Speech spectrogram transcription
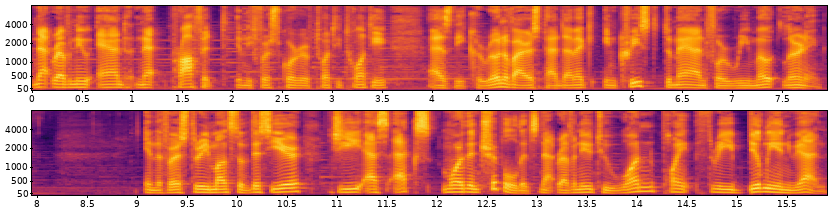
net revenue and net profit in the first quarter of 2020 as the coronavirus pandemic increased demand for remote learning. In the first three months of this year, GSX more than tripled its net revenue to 1.3 billion yuan,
